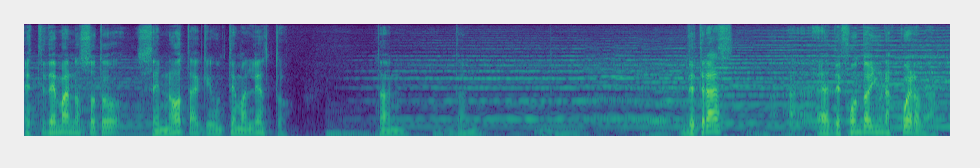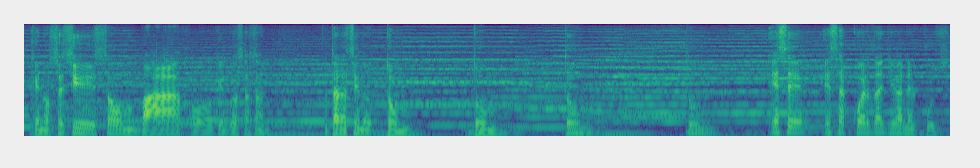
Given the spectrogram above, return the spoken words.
este tema nosotros se nota que es un tema lento. Tan, tan. Detrás, de fondo hay unas cuerdas, que no sé si son bajos o qué cosas son. Están haciendo tum, tum, tum, tum. Ese, esas cuerdas llevan el pulso.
